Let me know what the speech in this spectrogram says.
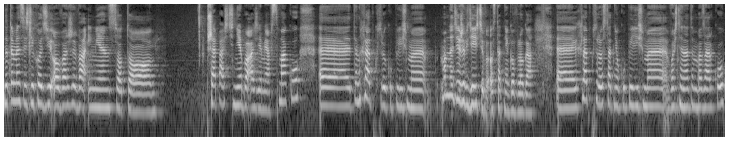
Natomiast jeśli chodzi o warzywa i mięso, to przepaść niebo, a ziemia w smaku. E, ten chleb, który kupiliśmy, mam nadzieję, że widzieliście ostatniego vloga. E, chleb, który ostatnio kupiliśmy właśnie na tym bazarku.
